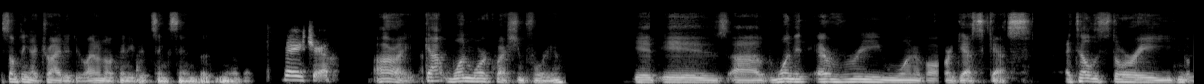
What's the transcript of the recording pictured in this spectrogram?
something I try to do. I don't know if any of it sinks in, but you know. That's... Very true. All right, got one more question for you. It is uh, the one that every one of our guests gets. I tell the story. You know,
